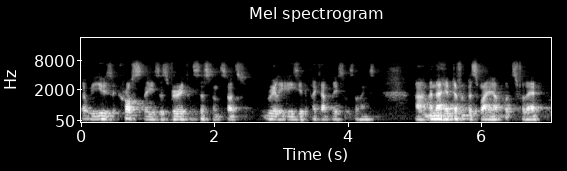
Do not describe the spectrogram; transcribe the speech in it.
that we use across these is very consistent. So it's really easy to pick up these sorts of things. Um, and they have different display outputs for that.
